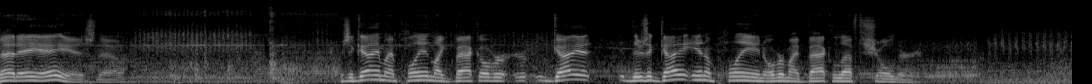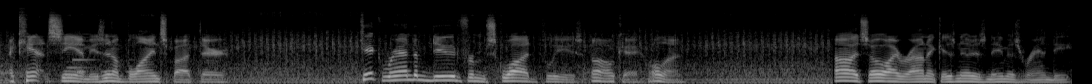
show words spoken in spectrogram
That AA is though. There's a guy in my plane like back over. er, Guy at. There's a guy in a plane over my back left shoulder. I can't see him. He's in a blind spot there. Kick random dude from squad, please. Oh, okay. Hold on. Oh, it's so ironic, isn't it? His name is Randy.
